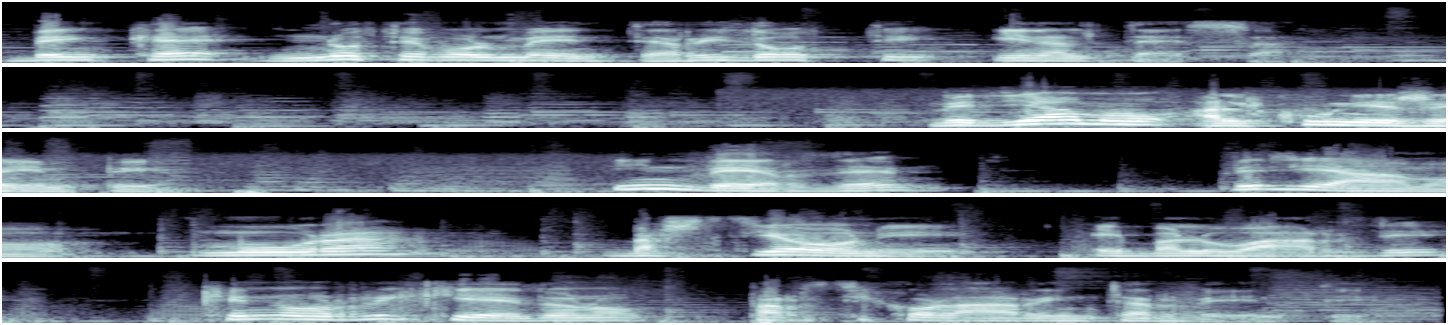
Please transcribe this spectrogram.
benché notevolmente ridotti in altezza. Vediamo alcuni esempi. In verde vediamo mura, bastioni e baluardi che non richiedono particolari interventi.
